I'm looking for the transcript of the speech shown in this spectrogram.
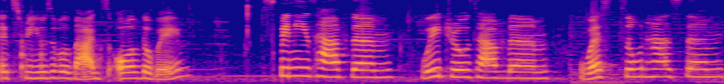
it's reusable bags all the way. Spinneys have them, Waitrose have them, West Zone has them.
